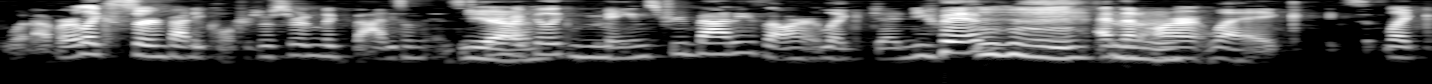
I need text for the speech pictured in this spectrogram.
whatever. Like certain baddie cultures or certain like baddies on the Instagram. Yeah. I feel like mainstream baddies that aren't like genuine Mhm. and that Mhm. aren't like ex- like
